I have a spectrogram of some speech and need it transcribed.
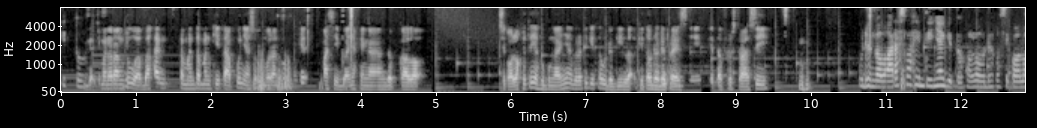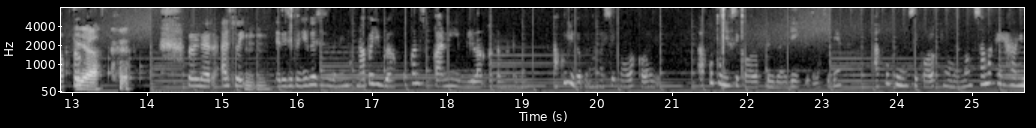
itu. Nggak cuma orang tua bahkan teman-teman kita pun yang seumuran pun mungkin masih banyak yang nganggep kalau psikolog itu ya hubungannya berarti kita udah gila kita udah depresi kita frustrasi udah nggak waras lah intinya gitu kalau udah ke psikolog tuh. Iya. Bener asli. Mm-mm. dari situ juga sih sebenarnya. Kenapa juga? Aku kan suka nih bilang ke teman-teman aku juga pernah ke psikolog loh gitu. Aku punya psikolog pribadi gitu maksudnya aku punya psikolog yang memang sama kayak halnya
